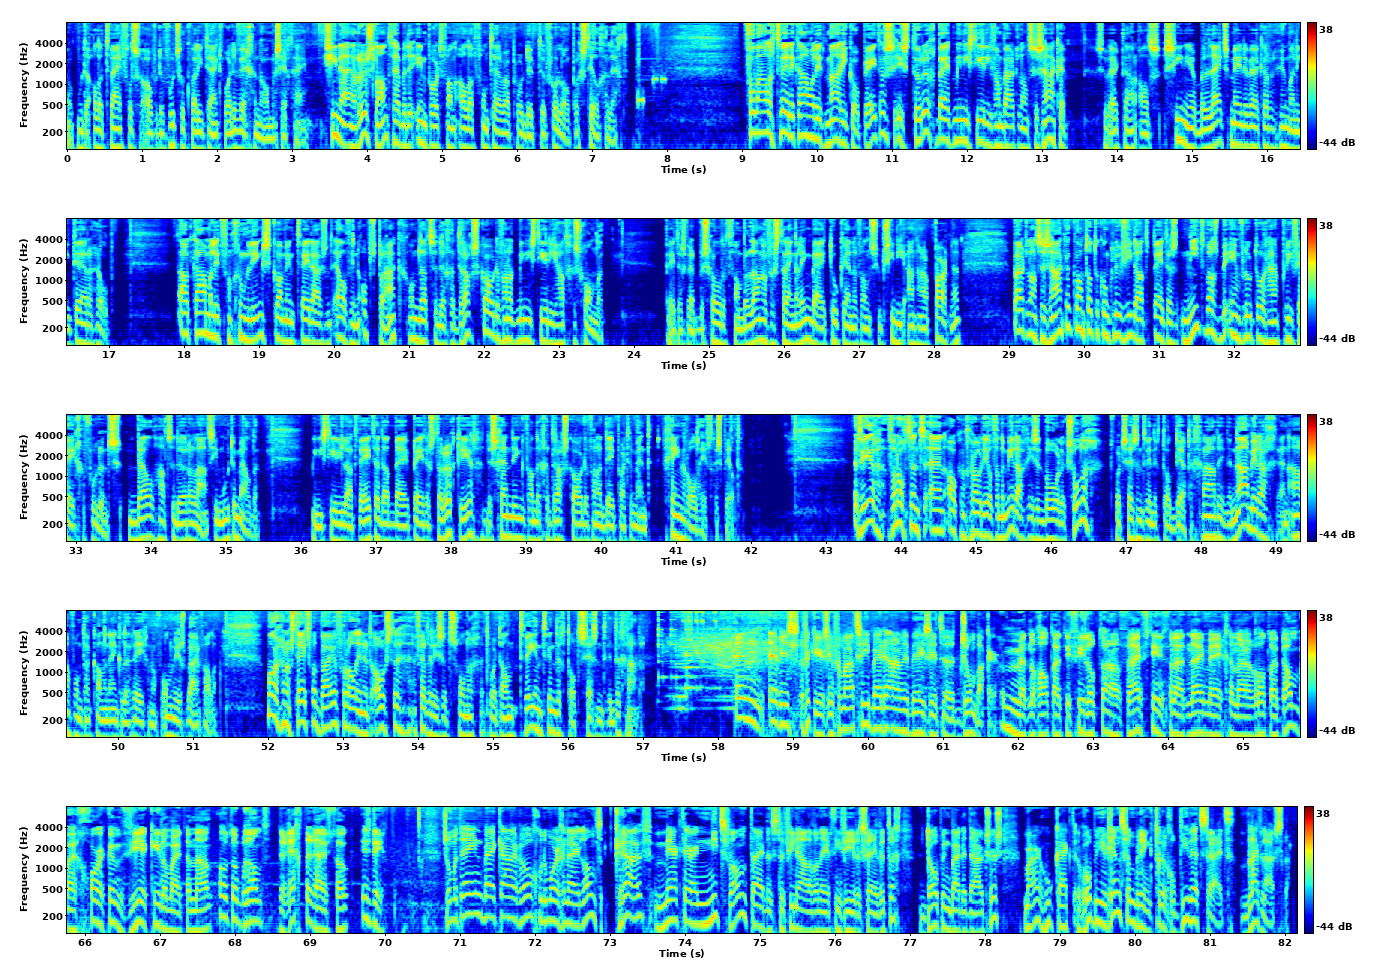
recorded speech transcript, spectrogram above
Ook moeten alle twijfels over de voedselkwaliteit worden weggenomen, zegt hij. China en Rusland hebben de import van alle Fonterra-producten voorlopig stilgelegd. Voormalig Tweede Kamerlid Mariko Peters is terug bij het ministerie van Buitenlandse Zaken. Ze werkt daar als senior beleidsmedewerker humanitaire hulp. Het oud-Kamerlid van GroenLinks kwam in 2011 in opspraak... omdat ze de gedragscode van het ministerie had geschonden. Peters werd beschuldigd van belangenverstrengeling... bij het toekennen van subsidie aan haar partner. Buitenlandse Zaken kwam tot de conclusie dat Peters niet was beïnvloed door haar privégevoelens. Wel had ze de relatie moeten melden. Het ministerie laat weten dat bij Peters terugkeer... de schending van de gedragscode van het departement geen rol heeft gespeeld. Het weer vanochtend en ook een groot deel van de middag is het behoorlijk zonnig. Het wordt 26 tot 30 graden. In de namiddag en avond dan kan een enkele regen- of onweersbui vallen. Morgen nog steeds wat buien, vooral in het oosten. En verder is het zonnig. Het wordt dan 22 tot 26 graden. En er is verkeersinformatie. Bij de ANWB zit uh, John Bakker. Met nog altijd die file op de A15 vanuit Nijmegen naar Rotterdam. Bij Gorkum 4 kilometer na een autobrand. De rechte rijstrook is dicht. Zometeen bij KRO, Goedemorgen Nederland. Kruif merkte er niets van tijdens de finale van 1974. Doping bij de Duitsers. Maar hoe kijkt Robbie Rensenbrink terug op die wedstrijd? Blijf luisteren.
